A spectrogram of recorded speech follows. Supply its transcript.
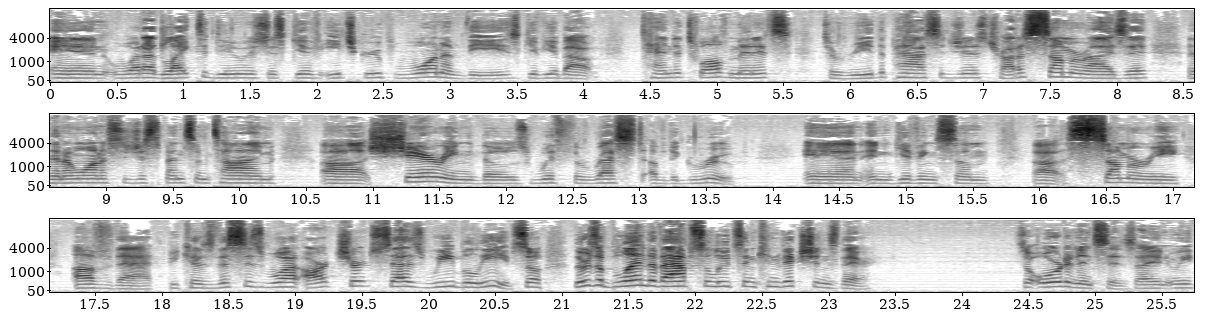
and what I'd like to do is just give each group one of these, give you about 10 to 12 minutes to read the passages, try to summarize it, and then I want us to just spend some time uh, sharing those with the rest of the group and, and giving some uh, summary of that because this is what our church says we believe. So there's a blend of absolutes and convictions there. So, ordinances, I, we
